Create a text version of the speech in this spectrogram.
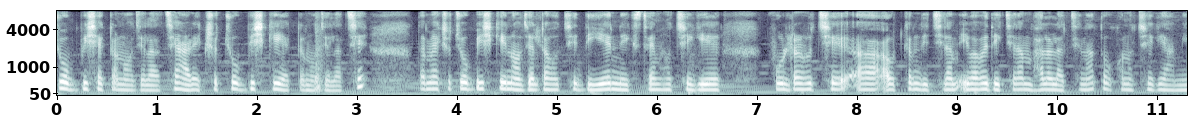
চব্বিশ একটা নজেল আছে, আর একশো চব্বিশ কে একটা নজেল আছে। তো আমি একশো চব্বিশ কে নজেলটা হচ্ছে দিয়ে নেক্সট টাইম হচ্ছে গিয়ে ফুলটার হচ্ছে আউটকাম দিচ্ছিলাম। এভাবে দেখছিলাম, ভালো লাগছে না। তখন হচ্ছে গিয়ে আমি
